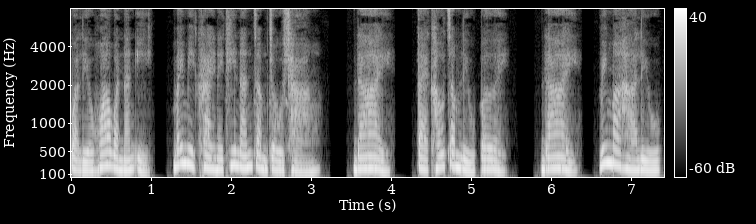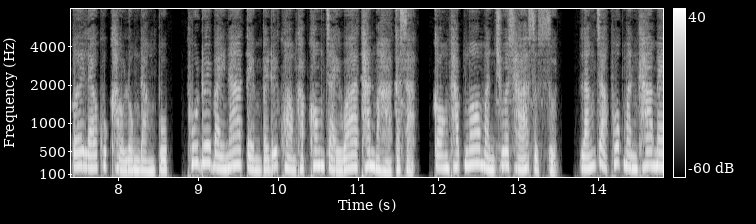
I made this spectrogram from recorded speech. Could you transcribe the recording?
กว่าเหลียวว่าวันนั้นอีก ไม่มีใครในที่นั้นจำโจฉาง ได้ แต่เขาจำหลิวเปยได้ วิ่งมาหาหลิวเป้ยแล้วคุกเข่าลงดังปุ๊บ พูดด้วยใบหน้าเต็มไปด้วยความคับข้องใจว่าท่านมหากษัตริย์ กองทัพง่อมันชั่วช้าสุดๆ หลังจากพวกมันฆ่าแม่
